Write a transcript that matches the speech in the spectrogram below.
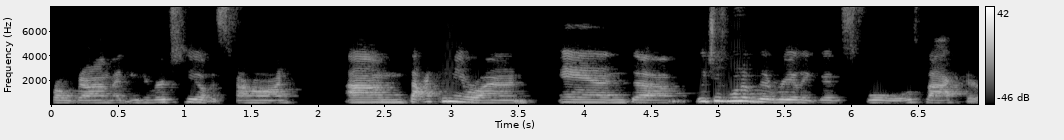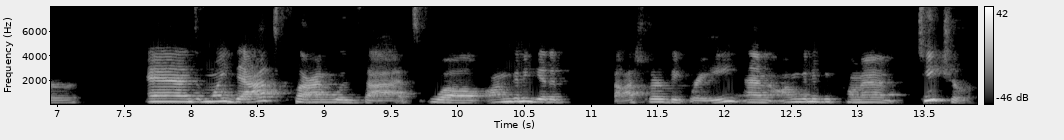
program at the University of Isfahan um, back in Iran, and um, which is one of the really good schools back there. And my dad's plan was that, well, I'm going to get a bachelor degree and I'm going to become a teacher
